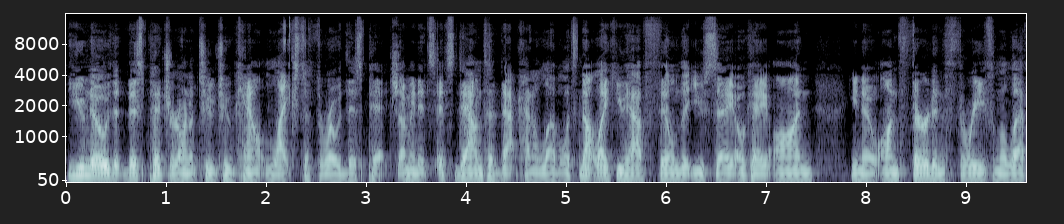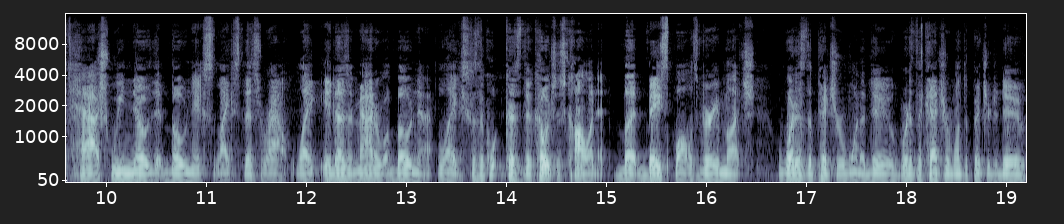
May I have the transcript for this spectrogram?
you know that this pitcher on a two-two count likes to throw this pitch. I mean, it's it's down to that kind of level. It's not like you have film that you say, okay, on you know, on third and three from the left hash, we know that Bo Nix likes this route. Like it doesn't matter what Bo Nix likes because the because the coach is calling it. But baseball is very much what does the pitcher want to do? What does the catcher want the pitcher to do?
